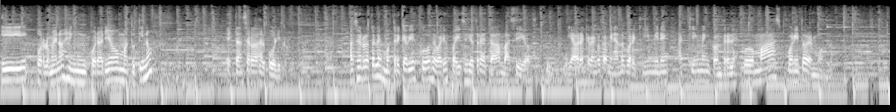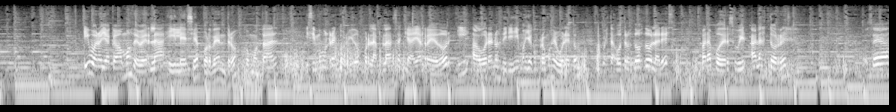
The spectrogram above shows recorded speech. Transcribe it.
y por lo menos en horario matutino están cerradas al público. Hace un rato les mostré que había escudos de varios países y otros estaban vacíos. Y ahora que vengo caminando por aquí, miren a quién me encontré el escudo más bonito del mundo. Y bueno, ya acabamos de ver la iglesia por dentro como tal. Hicimos un recorrido por la plaza que hay alrededor y ahora nos dirigimos, ya compramos el boleto, cuesta otros 2 dólares para poder subir a las torres. O sea,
